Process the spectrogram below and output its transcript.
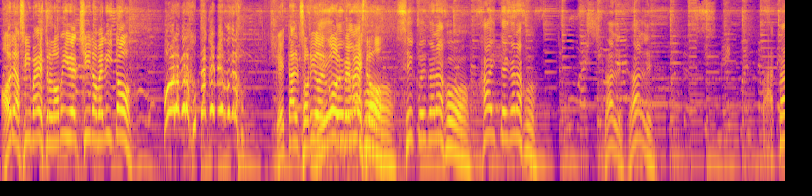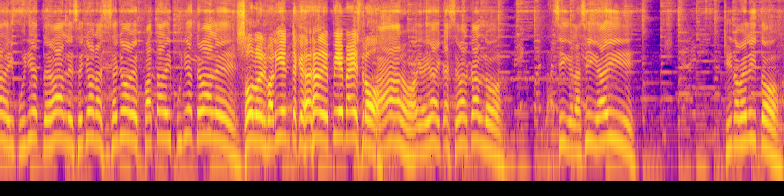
Ahora sí, maestro, lo mide el chino Belito. ¡Ahora, carajo! ¡Taca de mierda, carajo! ¿Qué tal el sonido del Cinco y golpe, carajo, maestro? Cinco y carajo. Jaite carajo. Dale, dale. Patada y puñete, vale, señoras y señores. Patada y puñete, vale. Solo el valiente quedará de pie, maestro. Claro, ay, ay, ay, casi se va el caldo. La sigue, la sigue ahí. Chino Belito.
